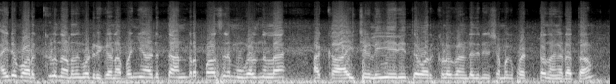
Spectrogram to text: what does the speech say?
അതിന്റെ വർക്കുകൾ നടന്നുകൊണ്ടിരിക്കുകയാണ്. അപ്പോൾ ഇനി അടുത്ത അണ്ടർ പാസിന് മുകളിൽ നിന്നുള്ള ആ കാഴ്ചകൾ ഈ ഏരിയത്തെ വർക്കുകളൊക്കെ കണ്ടതിന് ശേഷം നമുക്ക് പെട്ടെന്ന് അങ്ങോട്ട്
